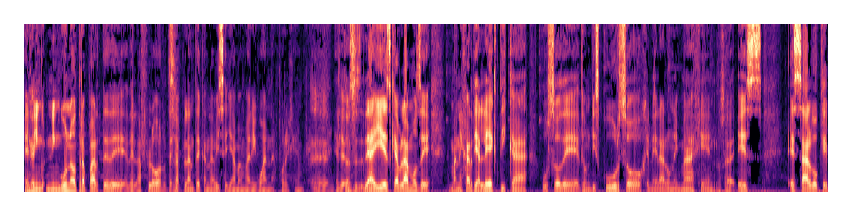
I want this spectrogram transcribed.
En ninguna otra parte de, la flor, de la planta de cannabis, se llama marihuana, por ejemplo. Entonces, de ahí es que hablamos de manejar dialéctica, uso de, un discurso, generar una imagen. O sea, es, es algo que,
